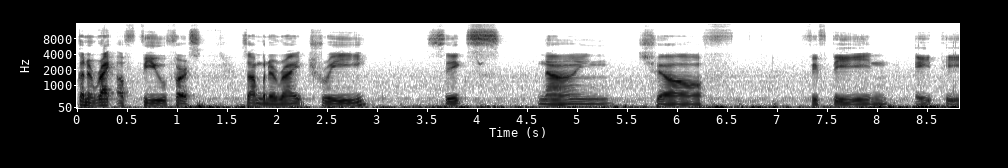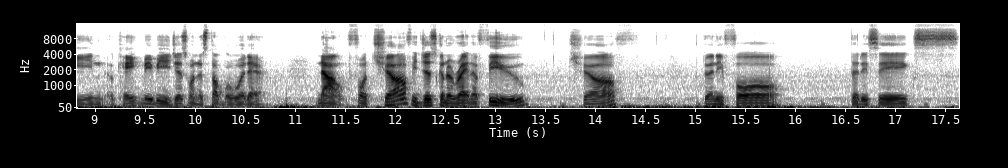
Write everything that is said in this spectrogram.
gonna write a few first so I'm gonna write 3, 6, 9, 12, 15, 18. Okay, maybe you just want to stop over there. Now for 12, you're just gonna write a few. 12, 24, 36,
